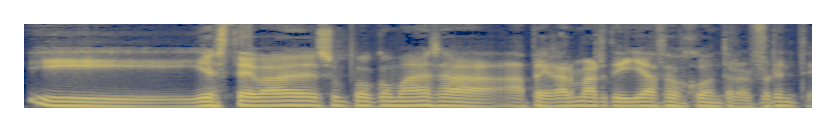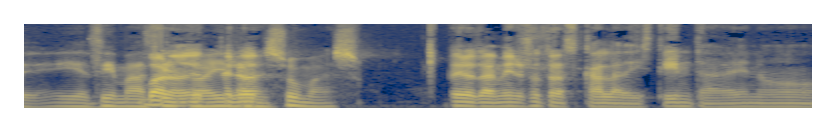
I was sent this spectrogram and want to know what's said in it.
Y, este va es un poco más a, a pegar martillazos contra el frente y encima Bueno, haciendo ahí pero- las sumas. Pero también es otra escala distinta, ¿eh? No,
